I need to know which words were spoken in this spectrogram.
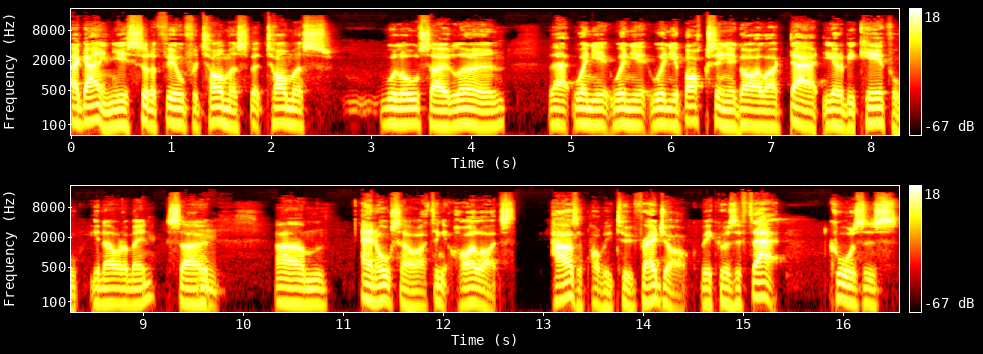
again, you sort of feel for Thomas, but Thomas will also learn that when you when you when you're boxing a guy like that, you got to be careful. You know what I mean? So, mm. um, and also I think it highlights cars are probably too fragile because if that causes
